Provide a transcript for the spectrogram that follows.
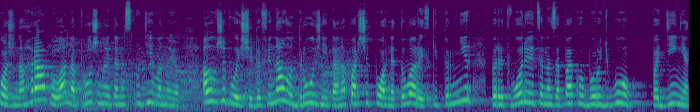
Кожна гра була напруженою та несподіваною, але вже ближче до фіналу дружній та на перший погляд товариський турнір перетворюється на запеклу боротьбу. Падіння,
